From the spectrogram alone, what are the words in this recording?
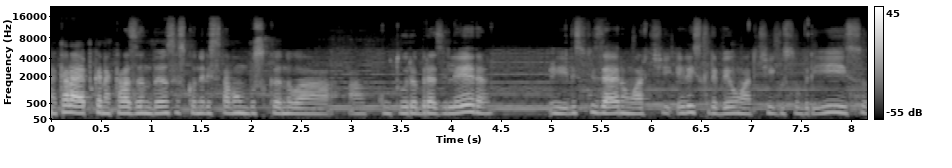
naquela época, naquelas andanças, quando eles estavam buscando a, a cultura brasileira. eles fizeram um artigo, ele escreveu um artigo sobre isso,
